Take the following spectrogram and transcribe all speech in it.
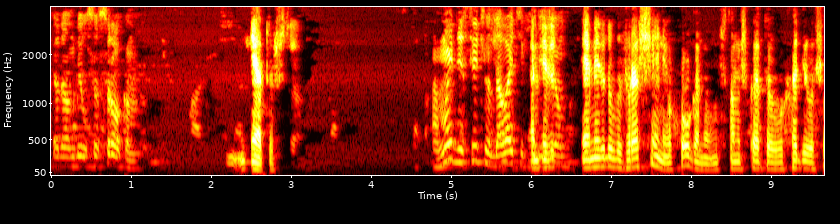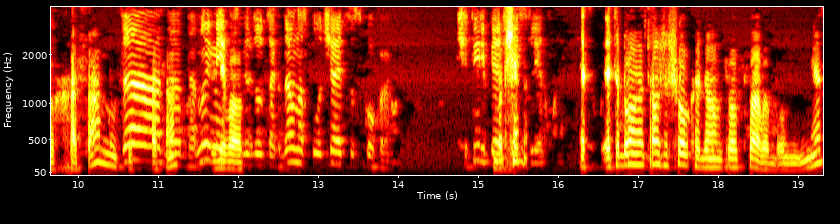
когда он бился с Роком. Нет, что. А мы действительно давайте перейдем. Я, я имею в виду возвращение Хогана, потому что там еще когда-то выходил еще Хасан. Ну, да, Хасан да, да. Ну, имеется в виду, тогда у нас получается сколько? 4, 5, Вообще, 6 лет. Это, это было на том же шоу, когда он в Слава был, нет?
